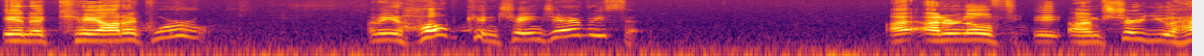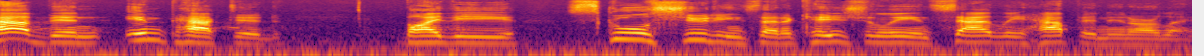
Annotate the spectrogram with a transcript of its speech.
in a chaotic world? I mean, hope can change everything. I, I don't know if, I'm sure you have been impacted by the school shootings that occasionally and sadly happen in our land.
